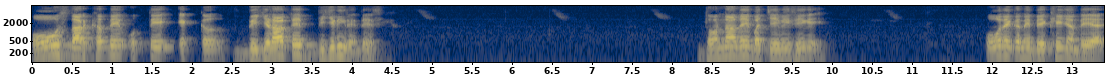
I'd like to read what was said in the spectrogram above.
ਉਸ ਦਰਖਤ ਦੇ ਉੱਤੇ ਇੱਕ ਬਿਜੜਾ ਤੇ ਬਿਜੜੀ ਰਹਿੰਦੇ ਸੀ। ਦੋਨਾਂ ਦੇ ਬੱਚੇ ਵੀ ਸੀਗੇ। ਉਹਦੇ ਕੰਨੇ ਵੇਖੇ ਜਾਂਦੇ ਐ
